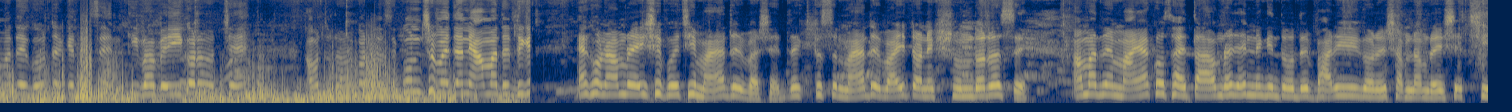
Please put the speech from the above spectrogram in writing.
আমাদের গরুটাকে দেখছেন? কীভাবে ই করা হচ্ছে? আমার তো ডর করতেছে। কোন সময় জানি আমাদের দিকে এখন আমরা এসে পড়েছি মায়াদের বাসায়। দেখতেছেন মায়াদের বাড়িটা অনেক সুন্দর আছে। আমাদের মায়া কোথায় তা আমরা জানি না কিন্তু ওদের বাড়ি ঘরের সামনে আমরা এসেছি।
